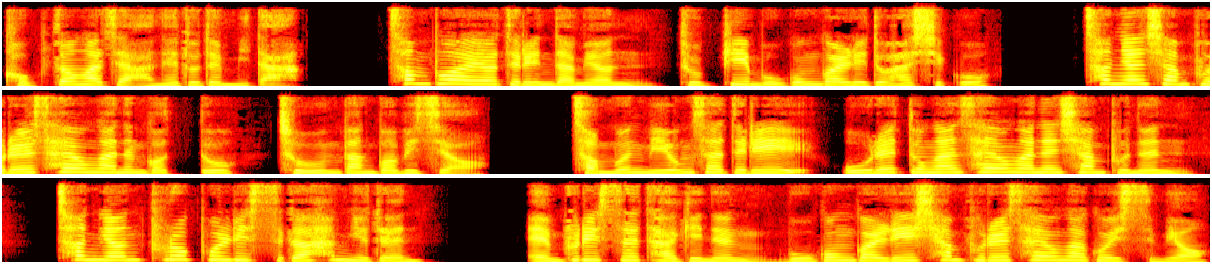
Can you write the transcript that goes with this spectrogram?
걱정하지 않아도 됩니다. 첨부하여 드린다면 두피 모공 관리도 하시고 천연 샴푸를 사용하는 것도 좋은 방법이죠. 전문 미용사들이 오랫동안 사용하는 샴푸는 천연 프로폴리스가 함유된 엠프리스 다기능 모공 관리 샴푸를 사용하고 있으며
